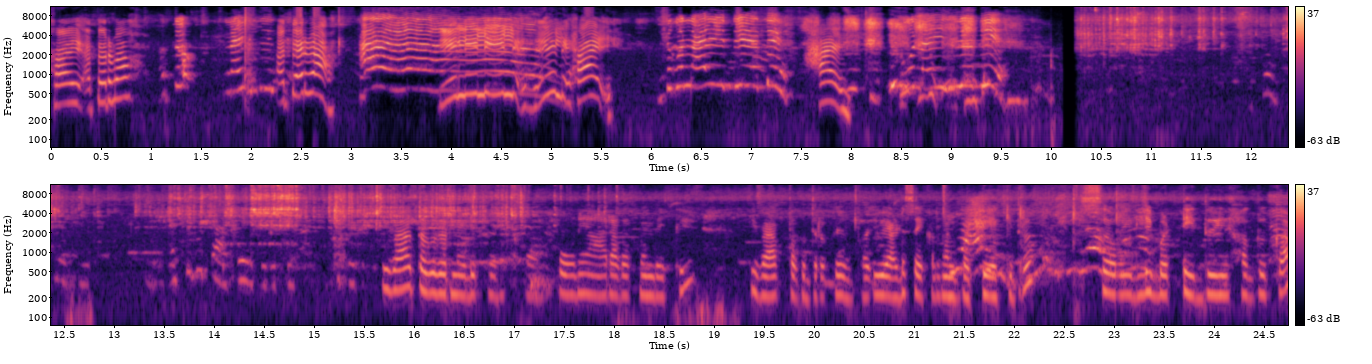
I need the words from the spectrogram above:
ಹಾಯ್ ಅಥರ್ವ. ಅಥರ್ವ ಇಲ್ಲಿ ಇಲ್ಲಿ ಇಲ್ಲಿ. ಇಲ್ಲಿ ಹಾಯ್. ಹಾಯ್. ಇವಾಗ ತೆಗೆದ್ರು ನೋಡಿ ಪೋಣೆ ಆರಾಗಕ್ಕೆ ಬಂದೈತಿ. ಇವಾಗ ತೆಗೆದ್ರು ಎರಡು ಸೈಕಲ್ ಮೇಲೆ ಬಟ್ಟೆ ಹಾಕಿದ್ರು. ಸೊ ಇಲ್ಲಿ ಬಟ್ಟೆ ಇದ್ದು ಈ ಹಗ್ಗಕ್ಕೆ.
